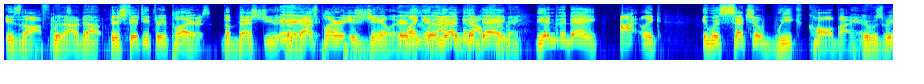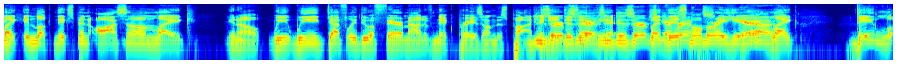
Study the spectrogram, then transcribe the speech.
is the offense, Without a doubt. There's 53 players. The best you, the Eh, best player is Jalen. Like at the end of the day, the end of the day, I like it was such a weak call by him. It was weak. Like and look, Nick's been awesome. Like. You know, we we definitely do a fair amount of Nick praise on this pod, He and he deserves get- deserves he it. deserves but this ripped. moment right here, Yeah. like they lo-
